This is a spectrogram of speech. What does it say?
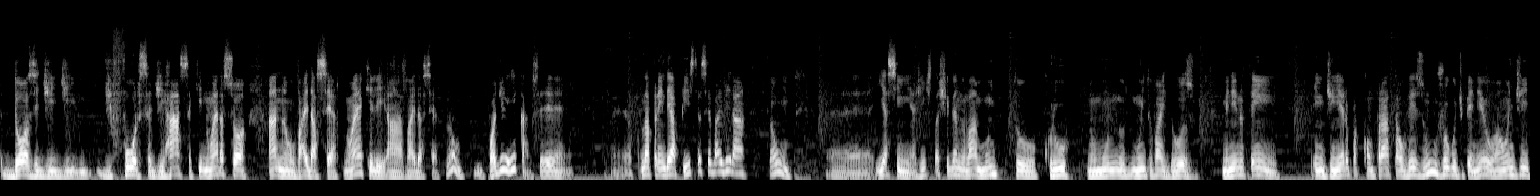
dose de, de, de força, de raça, que não era só, ah, não, vai dar certo. Não é aquele, ah, vai dar certo. Não, pode ir, cara. Você, é, quando aprender a pista, você vai virar. Então, é, e assim, a gente está chegando lá muito cru, no mundo muito vaidoso. O menino tem, tem dinheiro para comprar talvez um jogo de pneu, onde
